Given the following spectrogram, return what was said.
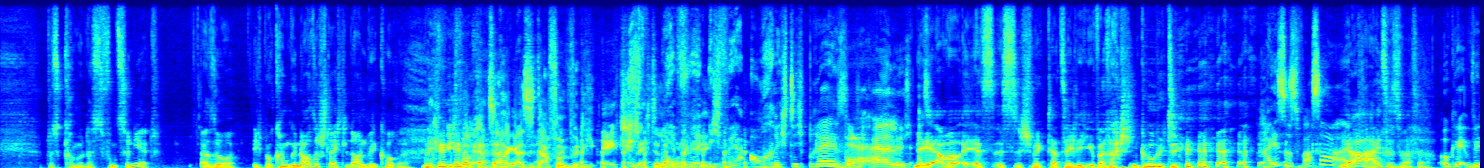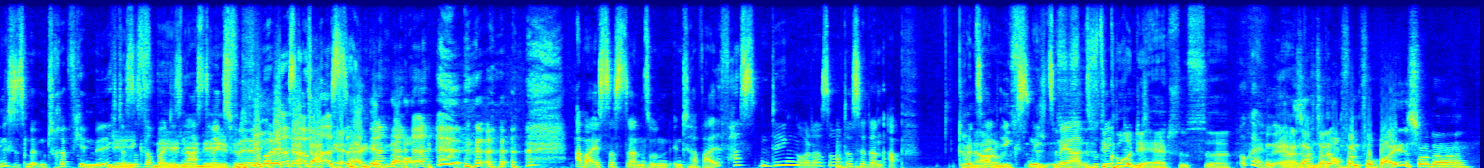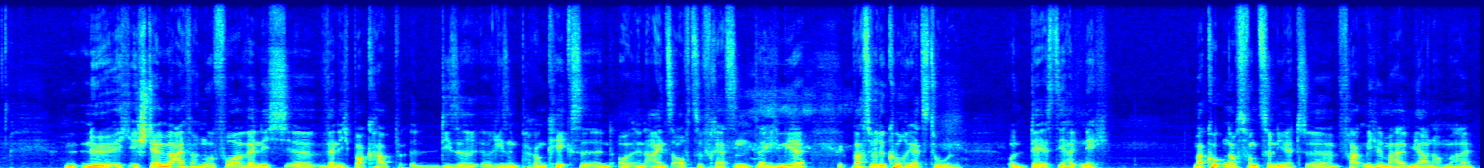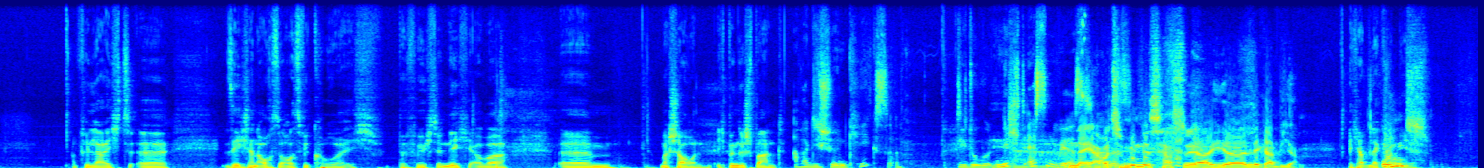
das, kann, man- das funktioniert. Also ich bekomme genauso schlechte Laune wie Kurre. Ich, ich wollte gerade sagen, also davon würde ich echt schlechte Laune Ich wär- kriegen. Ich wäre auch richtig bräsig, ehrlich. Nee, aber es, es schmeckt tatsächlich überraschend gut. Also, heißes Wasser? Einfach? ja, heißes Wasser. Okay, wenigstens mit einem Tröpfchen Milch. das Nix, ist doch bei nee, diesen nee, nee, Asterix-Filmen oder sowas. genau. Aber ist das dann so ein Intervallfastending oder so, dass er dann ab Keine Uhrzeit Ahnung. X es, nichts es, mehr es zu ist die? Kurre-Diät. Ist, äh, Okay. Er sagt dann auch, wann vorbei ist, oder? Nö, ich, ich stelle mir einfach nur vor, wenn ich, äh, wenn ich Bock habe, diese Riesenpackung Kekse in, in eins aufzufressen, denke ich mir, was würde Curry jetzt tun? Und der ist die halt nicht. Mal gucken, ob es funktioniert. Äh, frag mich in einem halben Jahr nochmal. Vielleicht äh, sehe ich dann auch so aus wie Curry. Ich befürchte nicht, aber ähm, mal schauen. Ich bin gespannt. Aber die schönen Kekse, die du nicht essen wirst. Naja, aber alles. zumindest hast du ja hier lecker Bier. Ich habe lecker Bier.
